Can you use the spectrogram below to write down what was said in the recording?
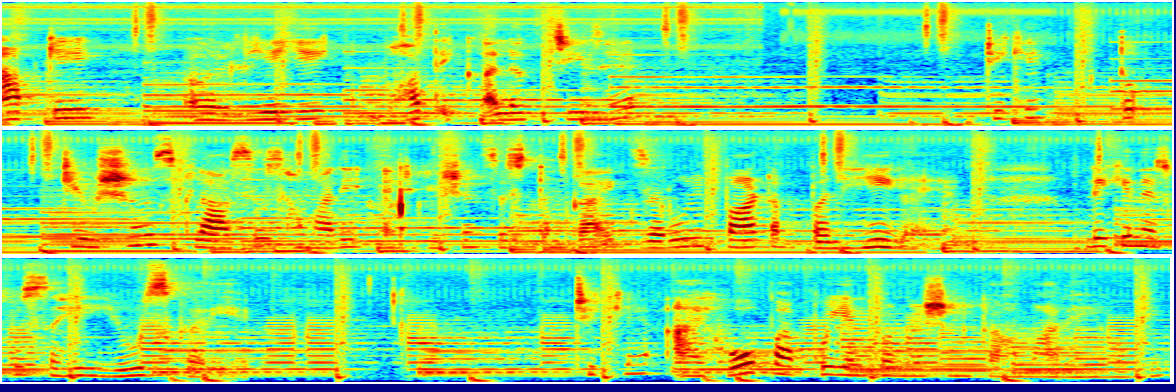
आपके लिए ये बहुत एक अलग चीज़ है। ठीक है? तो ट्यूशन्स क्लासेस हमारी एजुकेशन सिस्टम का एक ज़रूरी पार्ट अब बन ही गए हैं। लेकिन इसको सही यूज़ करिए। ठीक है? आई होप आपको ये इन्फॉर्मेशन काम आ रही होगी।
